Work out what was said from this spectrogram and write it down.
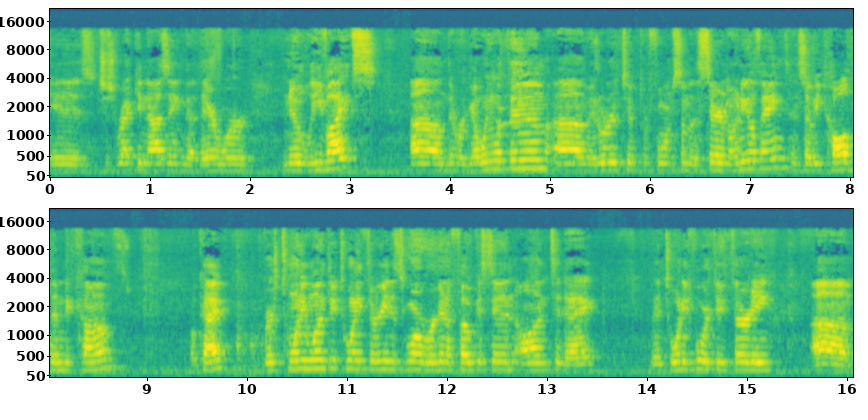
is just recognizing that there were no Levites um, that were going with them um, in order to perform some of the ceremonial things, and so he called them to come. Okay? Verse 21 through 23, this is where we're going to focus in on today. Then 24 through 30, um,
